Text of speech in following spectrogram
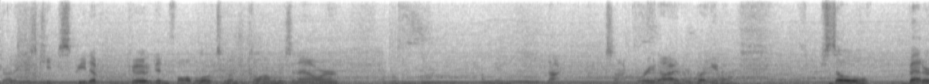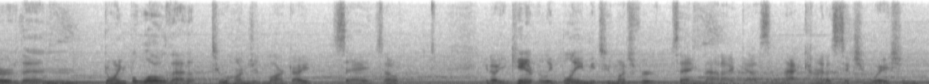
Try to just keep speed up good, didn't fall below 200 kilometers an hour. I mean, not it's not great either, but you know, still better than going below that 200 mark, I'd say. So, you know, you can't really blame me too much for saying that, I guess, in that kind of situation.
